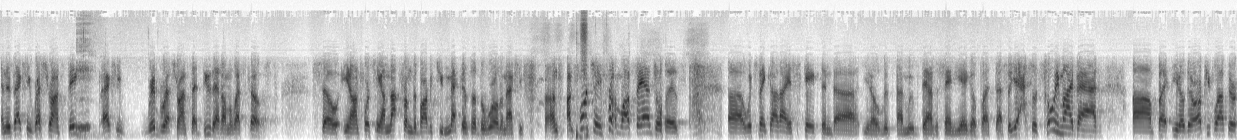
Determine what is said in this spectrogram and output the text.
and there's actually restaurants, big actually rib restaurants that do that on the West Coast. So you know, unfortunately, I'm not from the barbecue meccas of the world. I'm actually, unfortunately, from Los Angeles, uh, which thank God I escaped and uh, you know lived, I moved down to San Diego. But uh, so yeah, so it's totally my bad. Uh, but you know, there are people out there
